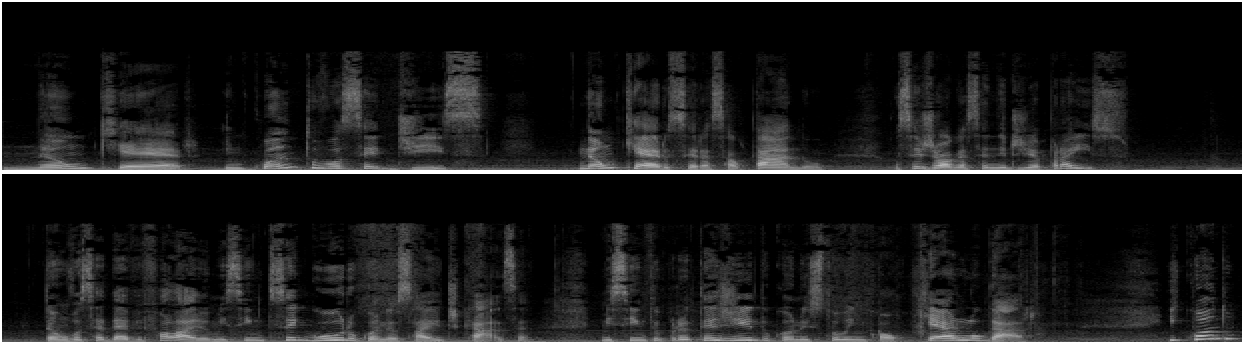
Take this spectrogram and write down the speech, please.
não quer. Enquanto você diz não quero ser assaltado, você joga essa energia para isso. Então você deve falar: Eu me sinto seguro quando eu saio de casa, me sinto protegido quando estou em qualquer lugar. E quando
